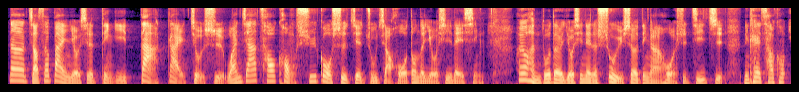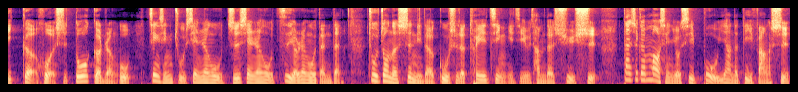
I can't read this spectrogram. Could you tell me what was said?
那角色扮演游戏的定义大概就是玩家操控虚构世界主角活动的游戏类型，会有很多的游戏内的术语设定啊，或者是机制，你可以操控一个或者是多个人物进行主线任务、支线任务、自由任务等等，注重的是你的故事的推进以及他们的叙事。但是跟冒险游戏不一样的地方是，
